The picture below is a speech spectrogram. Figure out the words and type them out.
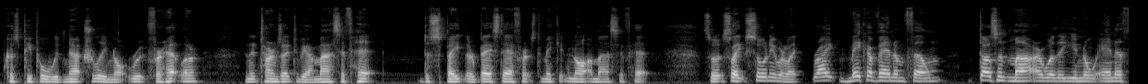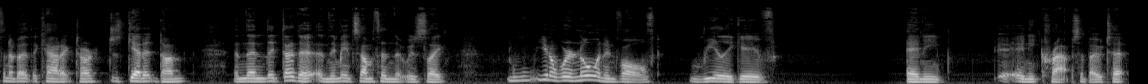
because people would naturally not root for Hitler, and it turns out to be a massive hit, despite their best efforts to make it not a massive hit. So it's like Sony were like, right, make a Venom film. Doesn't matter whether you know anything about the character, just get it done. And then they did it, and they made something that was like, you know, where no one involved really gave any any craps about it.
